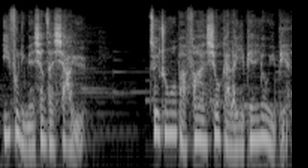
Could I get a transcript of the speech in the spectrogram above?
衣服里面像在下雨。最终我把方案修改了一遍又一遍。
